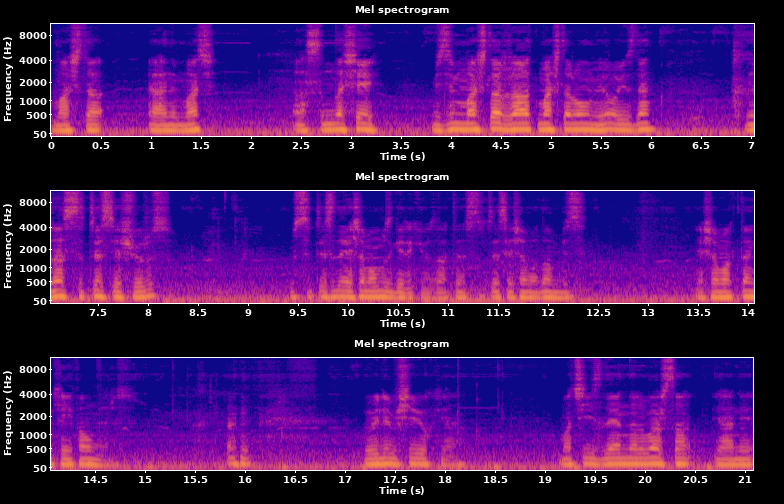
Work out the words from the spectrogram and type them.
maçta yani maç aslında şey bizim maçlar rahat maçlar olmuyor. O yüzden biraz stres yaşıyoruz. Bu stresi de yaşamamız gerekiyor zaten. Stres yaşamadan biz yaşamaktan keyif almıyoruz. Böyle bir şey yok ya. Maçı izleyenler varsa yani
